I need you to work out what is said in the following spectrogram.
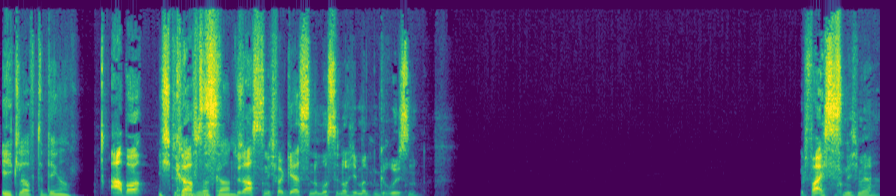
Ekelhafte Dinger. Aber Ich du darfst, gar nicht. du darfst nicht vergessen, du musst dir noch jemanden grüßen. Ich weiß es nicht mehr.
